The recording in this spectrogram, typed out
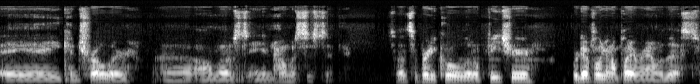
a controller uh, almost in Home Assistant. So that's a pretty cool little feature. We're definitely going to play around with this.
